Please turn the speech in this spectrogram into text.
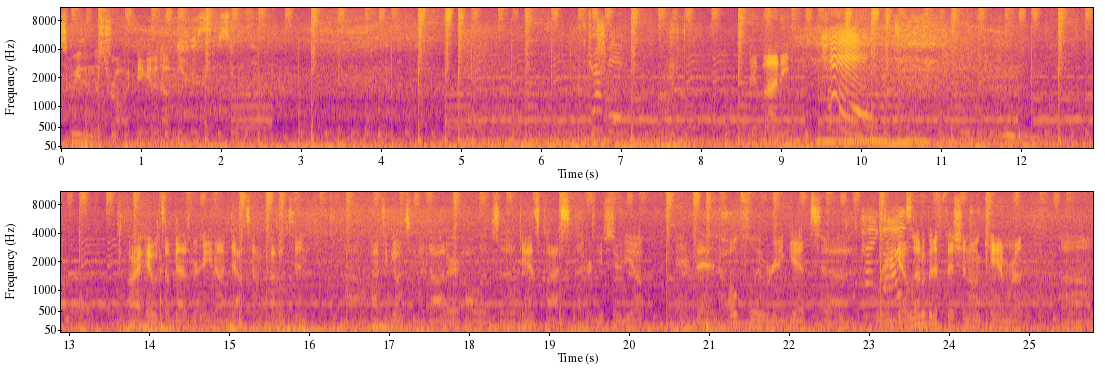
squeezing the straw. I can't get it out. Yeah, Olive's uh, dance class at her new studio, and then hopefully we're gonna get uh, we're gonna get a little bit of fishing on camera um,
